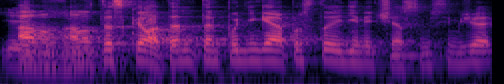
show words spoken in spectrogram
je Ano, rozumí. ano, to je skvělé. Ten, ten podnik je naprosto jedinečný. Já si myslím, že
